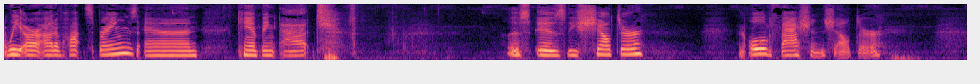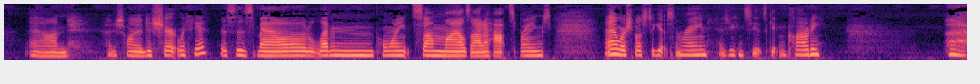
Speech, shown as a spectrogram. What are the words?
we are out of Hot Springs and camping at, this is the shelter an old-fashioned shelter. And I just wanted to share it with you. This is about 11 point some miles out of Hot Springs. And we're supposed to get some rain. As you can see, it's getting cloudy. I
